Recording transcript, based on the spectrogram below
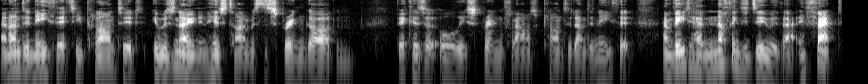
And underneath it, he planted, it was known in his time as the spring garden because of all these spring flowers planted underneath it. And Vita had nothing to do with that. In fact,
